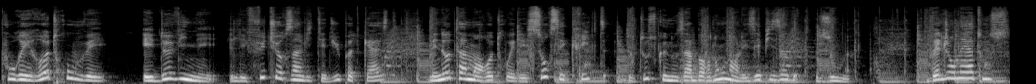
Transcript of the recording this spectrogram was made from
pour y retrouver et deviner les futurs invités du podcast, mais notamment retrouver des sources écrites de tout ce que nous abordons dans les épisodes Zoom. Belle journée à tous!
